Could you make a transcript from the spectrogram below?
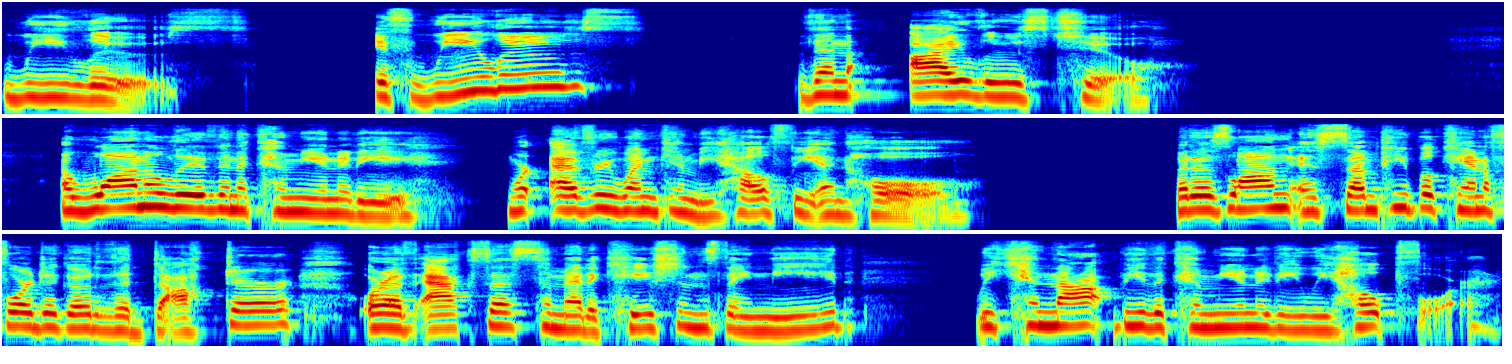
we lose. If we lose, then I lose too. I want to live in a community where everyone can be healthy and whole. But as long as some people can't afford to go to the doctor or have access to medications they need, we cannot be the community we hope for.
